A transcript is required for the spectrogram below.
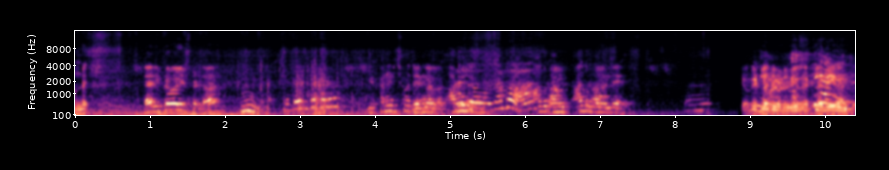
ఉండే. ఇప్పుడే పోయి ఇడిచిపెడతా జంగల్లో. ఆగు అంతే. ఇట్లా చూడు ఇట్లా దిగు అంతే.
